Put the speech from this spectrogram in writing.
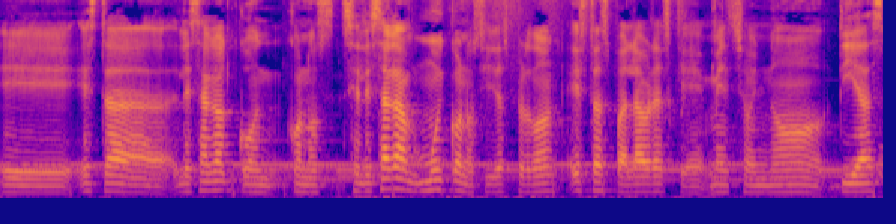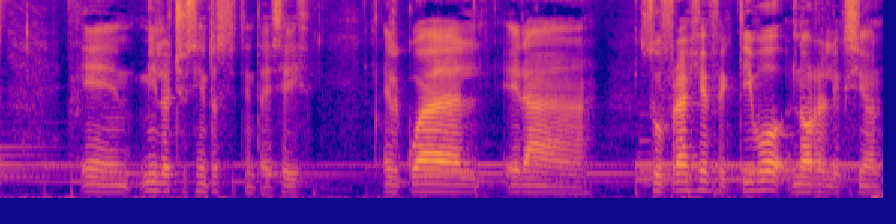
esta les haga con, se les haga muy conocidas, perdón, estas palabras que mencionó Díaz en 1876, el cual era sufragio efectivo, no reelección.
